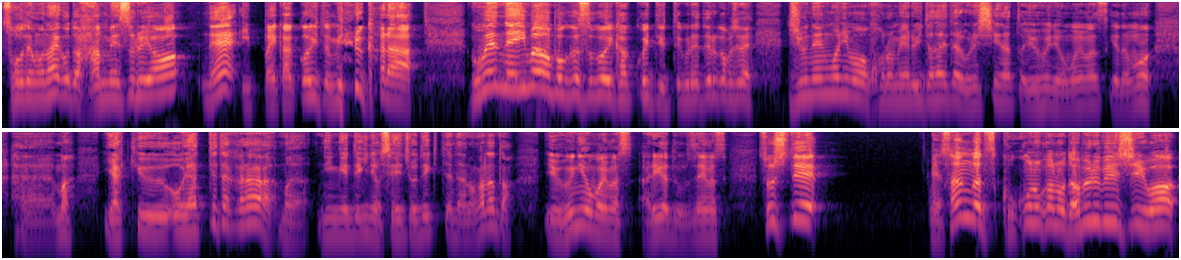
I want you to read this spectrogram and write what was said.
そうでもないこと判明するよ。ね？いっぱいかっこいいと見るから。ごめんね。今は僕すごいかっこいいって言ってくれてるかもしれない。10年後にもこのメールいただいたら嬉しいなというふうに思いますけども、まあ、野球をやってたから、まあ、人間的には成長できてたのかなというふうに思います。ありがとうございます。そして、3月9日の WBC は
